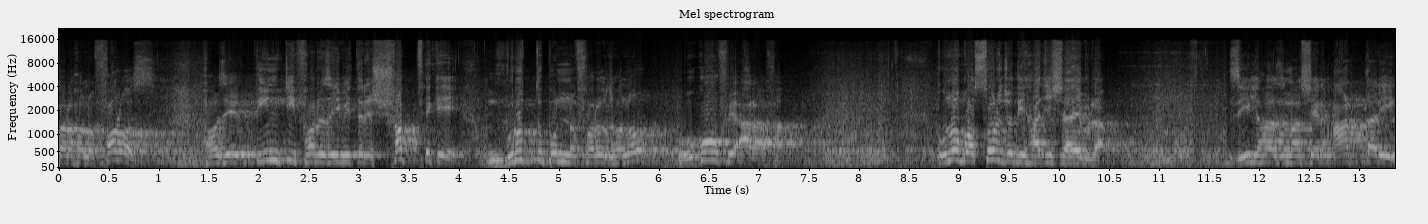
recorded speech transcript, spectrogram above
করা হলো ফরজ। হজের তিনটি ফরজের ভিতরে সব থেকে গুরুত্বপূর্ণ ফরজ হলো উকুফে আরাফা। কোনো বছর যদি হাজি সাহেবরা জিলহজ মাসের আট তারিখ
